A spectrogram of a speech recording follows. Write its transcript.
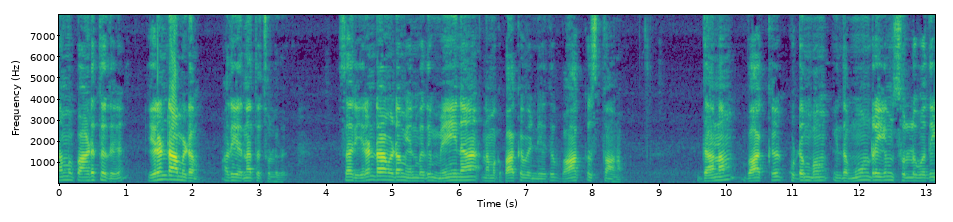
நம்ம இப்போ அடுத்தது இரண்டாம் இடம். அது என்னத்தை சொல்லுது? சார் இரண்டாம் இடம் என்பது மெயினாக நமக்கு பார்க்க வேண்டியது வாக்குஸ்தானம் தனம் வாக்கு குடும்பம் இந்த மூன்றையும் சொல்லுவது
